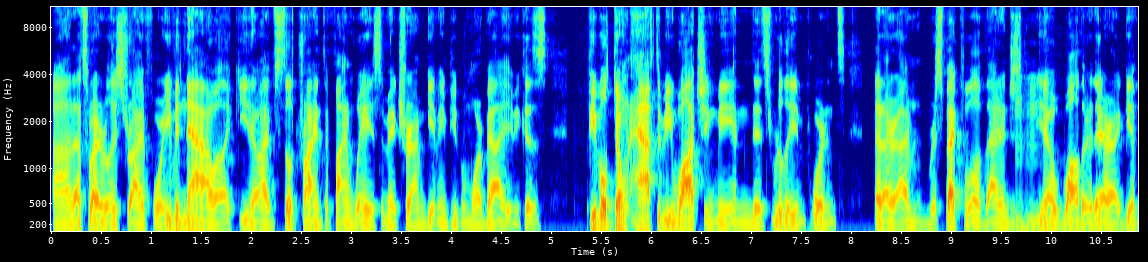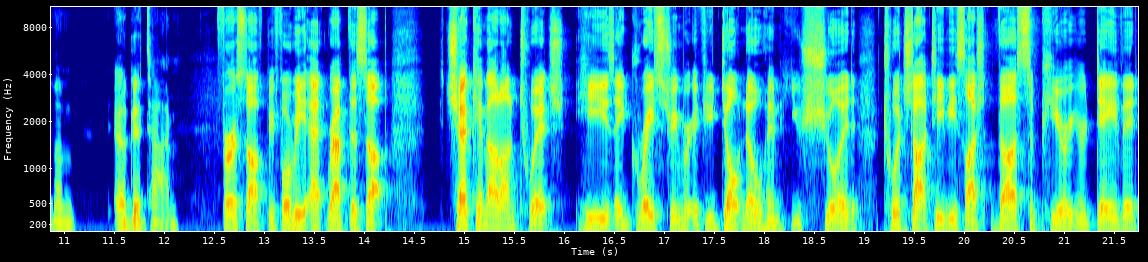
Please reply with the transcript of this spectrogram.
uh, that's what I really strive for. Even now, like, you know, I'm still trying to find ways to make sure I'm giving people more value because people don't have to be watching me. And it's really important that I, am respectful of that. And just, mm-hmm. you know, while they're there, I give them a good time. First off, before we wrap this up, Check him out on Twitch. He's a great streamer. If you don't know him, you should. Twitch.tv slash the superior David.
